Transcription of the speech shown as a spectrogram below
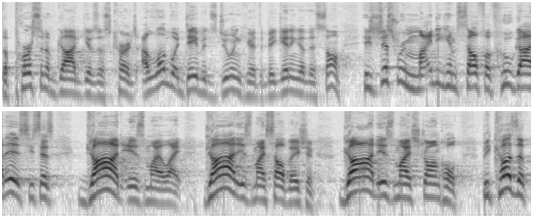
The person of God gives us courage. I love what David's doing here at the beginning of this psalm. He's just reminding himself of who God is. He says, God is my light. God is my salvation. God is my stronghold. Because of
